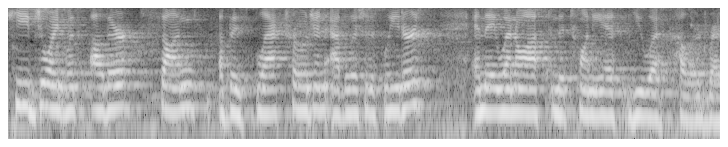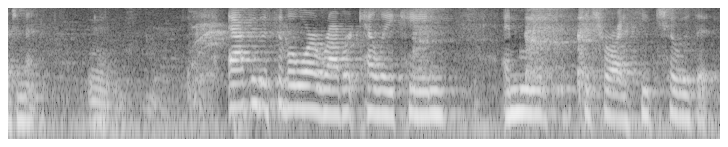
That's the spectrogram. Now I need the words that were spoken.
he joined with other sons of these black Trojan abolitionist leaders, and they went off in the 20th U.S. Colored Regiment. Mm. After the Civil War, Robert Kelly came and moved to Troy. He chose it.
